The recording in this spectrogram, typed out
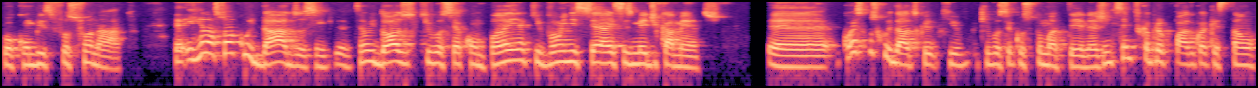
ou com bisfosfonato. É, em relação a cuidados, assim, são idosos que você acompanha que vão iniciar esses medicamentos. É, quais são os cuidados que, que, que, você costuma ter? Né? A gente sempre fica preocupado com a questão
